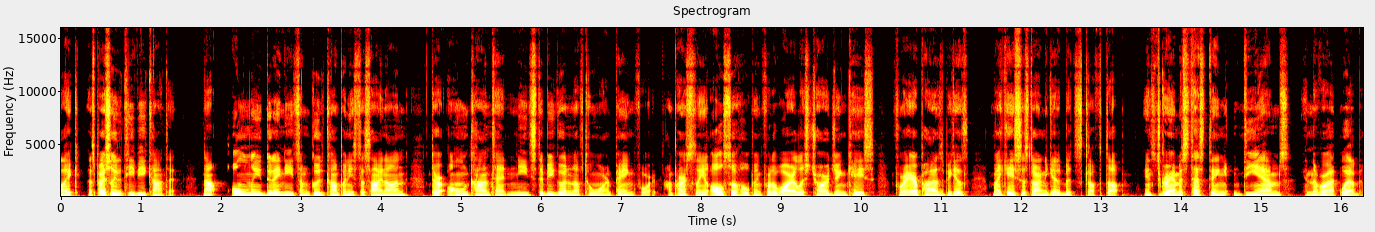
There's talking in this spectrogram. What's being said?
Like, especially the TV content. Not only do they need some good companies to sign on, their own content needs to be good enough to warrant paying for it. I'm personally also hoping for the wireless charging case for AirPods because my case is starting to get a bit scuffed up. Instagram is testing DMs in the web.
